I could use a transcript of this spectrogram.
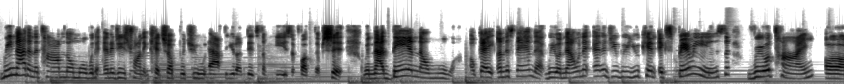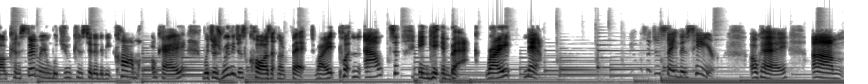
we not in the time no more where the energy is trying to catch up with you after you done did some years of fucked up shit. We're not there no more. Okay, understand that we are now in the energy where you can experience real time, uh, considering what you consider to be karma. Okay, which is really just cause and effect right? Putting out and getting back, right? Now, let just say this here, okay? Um,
